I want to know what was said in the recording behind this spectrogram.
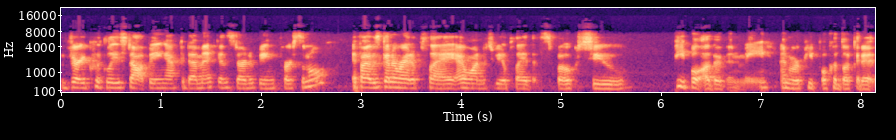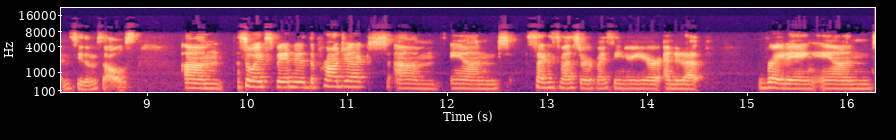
very quickly stopped being academic and started being personal. If I was going to write a play, I wanted to be a play that spoke to people other than me and where people could look at it and see themselves. Um, so I expanded the project, um, and second semester of my senior year ended up writing and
